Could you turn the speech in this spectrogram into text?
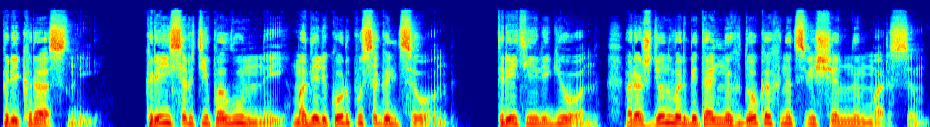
Прекрасный. Крейсер типа «Лунный», модель корпуса «Гальцион». Третий легион, рожден в орбитальных доках над священным Марсом.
